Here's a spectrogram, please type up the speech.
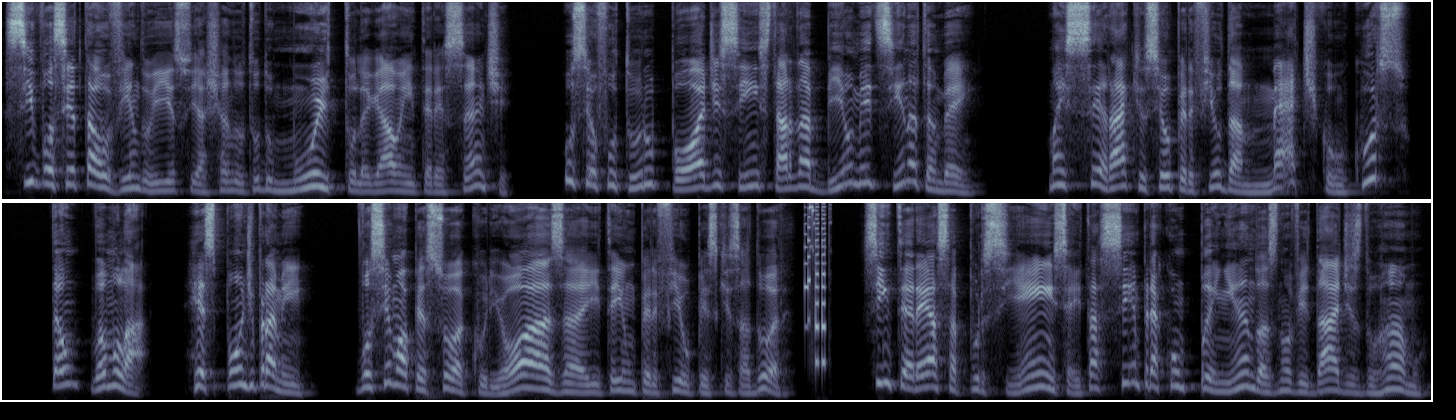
se você está ouvindo isso e achando tudo muito legal e interessante, o seu futuro pode sim estar na biomedicina também. Mas será que o seu perfil dá match com o curso? Então, vamos lá. Responde para mim. Você é uma pessoa curiosa e tem um perfil pesquisador? Se interessa por ciência e está sempre acompanhando as novidades do ramo?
